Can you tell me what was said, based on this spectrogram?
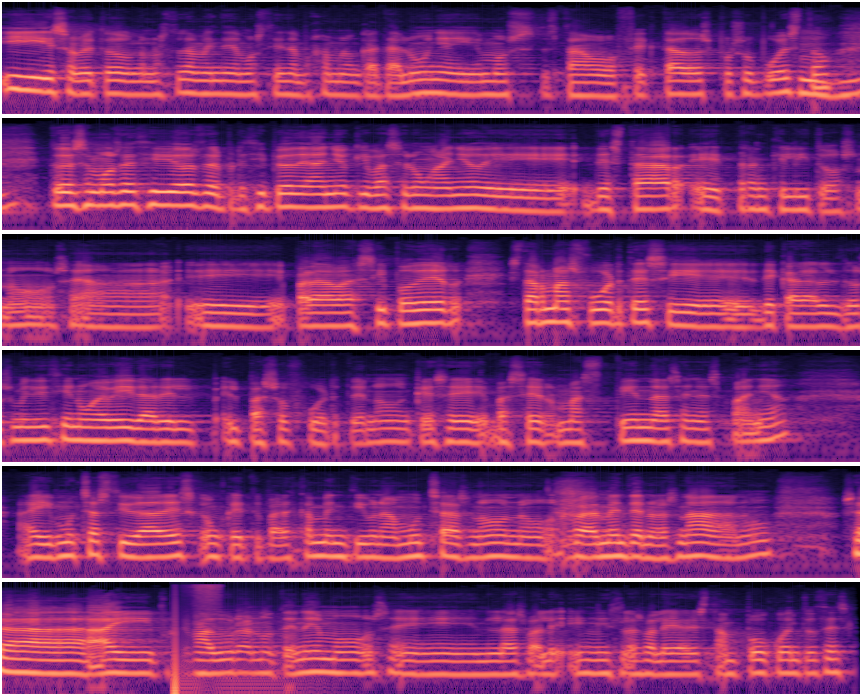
y sobre todo que nosotros también tenemos tienda, por ejemplo, en Cataluña y hemos estado afectados, por supuesto. Entonces hemos decidido desde el principio de año que iba a ser un año de, estar eh, tranquilitos, ¿no? O sea, eh, para así poder estar más fuertes eh, de cara al 2019 y dar el, paso fuerte, ¿no? Que se, va a ser más tiendas en España. Hay muchas ciudades, aunque te parezcan 21 muchas, ¿no? no realmente no es nada, ¿no? O sea, hay Extremadura no tenemos, en, las, en Islas Baleares tampoco. Entonces,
